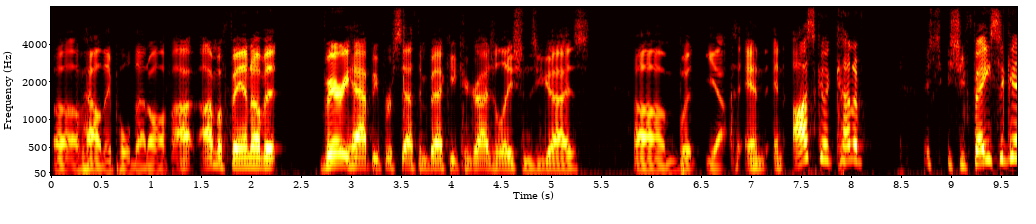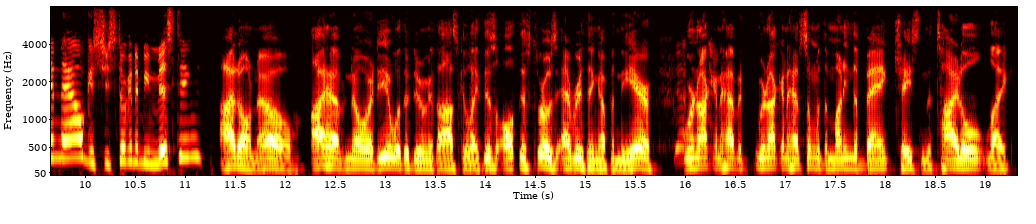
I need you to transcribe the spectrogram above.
uh, of how they pulled that off. I, I'm a fan of it. Very happy for Seth and Becky. Congratulations, you guys. Um, but yeah, and and Asuka kind of is she- face again now? Is she still going to be misting? I don't know. I have no idea what they're doing with Asuka. Like this, all this throws everything up in the air. Yeah. We're not gonna have it. We're not gonna have someone with the money in the bank chasing the title. Like,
